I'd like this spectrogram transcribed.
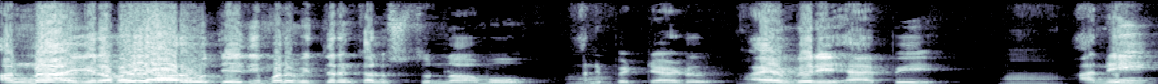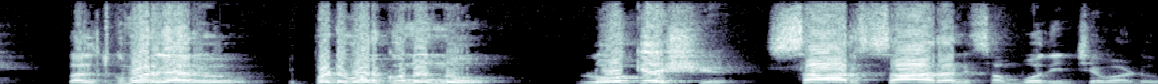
అన్న ఇరవై ఆరవ తేదీ మనం ఇద్దరం కలుస్తున్నాము అని పెట్టాడు ఐఎమ్ వెరీ హ్యాపీ అని లలిత్ కుమార్ గారు ఇప్పటి వరకు నన్ను లోకేష్ సార్ సార్ అని సంబోధించేవాడు.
